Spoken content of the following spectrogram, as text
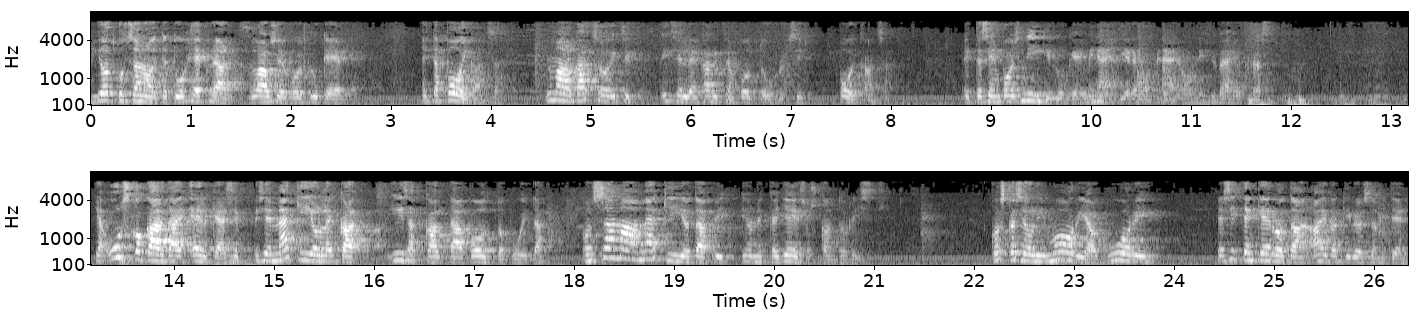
jotkut sanoivat, että tuo hebrean lauseen voisi lukea, että poikansa. Jumala katsoo itse, itselleen karitsan polttouhriksi poikansa. Että sen voisi niinkin lukea. Minä en tiedä, kun minä en ole niin hyvä hebreassa. Ja uskokaa tai elkää, se, se mäki, jolle Iisak kaltaa polttopuita, on sama mäki, jota, jonnekka Jeesus kantoi risti. Koska se oli Moorian vuori, ja sitten kerrotaan aikakirjoissa, miten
